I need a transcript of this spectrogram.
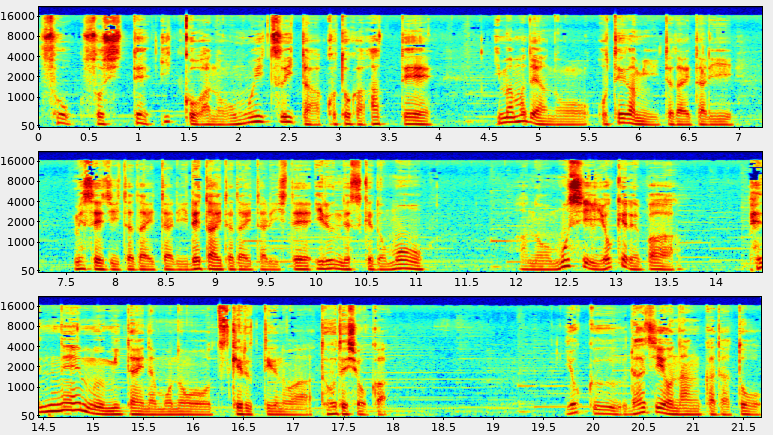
そうそして一個あの思いついたことがあって今まであのお手紙いただいたりメッセージいただいたりレターいただいたりしているんですけどもあのもしよければペンネームみたいなものをつけるっていうのはどうでしょうか？よくラジオなんかだと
